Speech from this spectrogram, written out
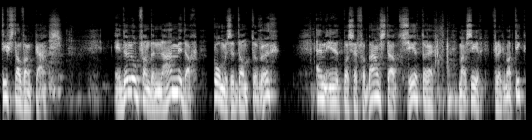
Diefstal van kaas. In de loop van de namiddag komen ze dan terug. En in het procesverbaal staat zeer terecht, maar zeer flegmatiek,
